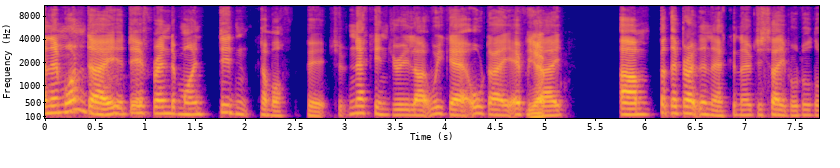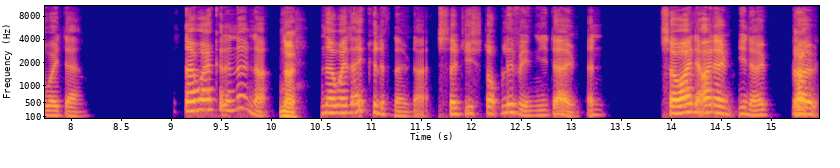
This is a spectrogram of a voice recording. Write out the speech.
And then one day, a dear friend of mine didn't come off the pitch, neck injury like we get all day, every day. Yep. Um, but they broke their neck and they were disabled all the way down. No way I could have known that. No. No way they could have known that. So do you stop living? You don't. And so I, I don't, you know, blow,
